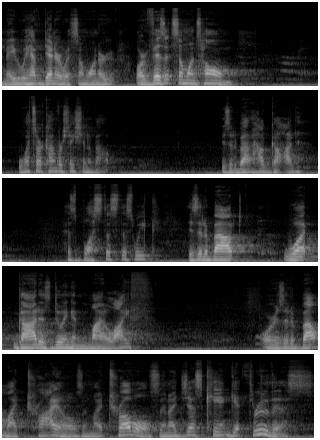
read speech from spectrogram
maybe we have dinner with someone or, or visit someone's home, what's our conversation about? Is it about how God has blessed us this week? Is it about what God is doing in my life? Or is it about my trials and my troubles and I just can't get through this?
